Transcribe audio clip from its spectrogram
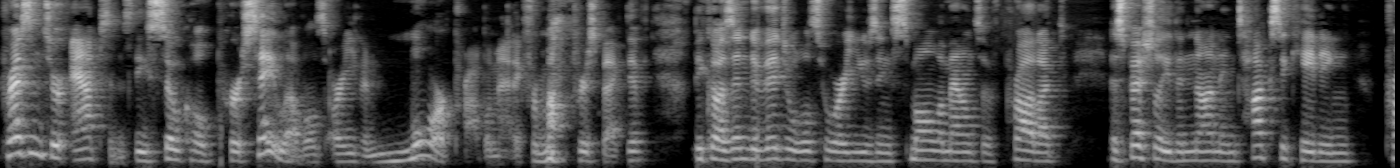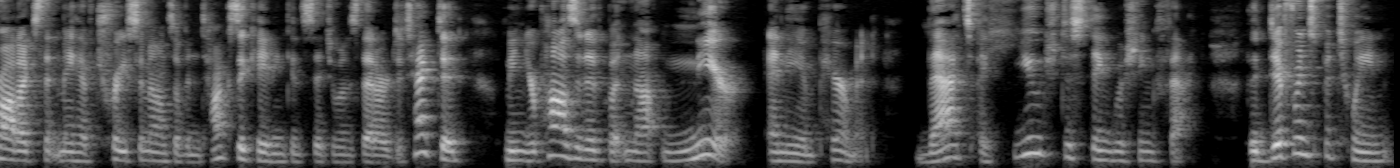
presence or absence, these so called per se levels, are even more problematic from my perspective because individuals who are using small amounts of product, especially the non intoxicating products that may have trace amounts of intoxicating constituents that are detected, mean you're positive but not near any impairment. That's a huge distinguishing fact. The difference between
